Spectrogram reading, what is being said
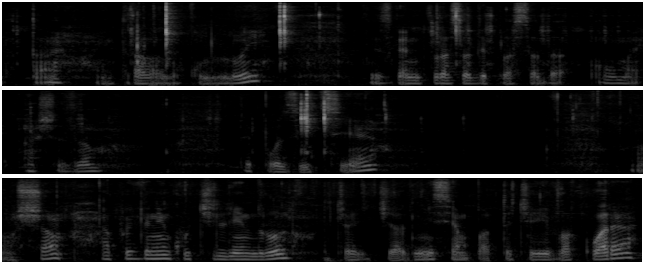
Gata, a intrat la locul lui. Vezi, garnitura s-a deplasat, dar o mai așezăm pe poziție. Așa, apoi venim cu cilindrul, deci aici admisia în partea ce e evacuarea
